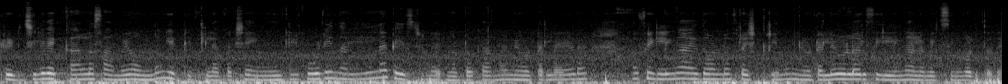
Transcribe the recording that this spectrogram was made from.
ഫ്രിഡ്ജിൽ വെക്കാനുള്ള സമയം ഒന്നും കിട്ടിയിട്ടില്ല. പക്ഷേ എങ്കിൽ കൂടി നല്ല ടേസ്റ്റ് ഉണ്ടായിരുന്നു കേട്ടോ കാരണം ന്യൂട്ടല്ലയുടെ ആ ഫില്ലിംഗ് ആയതുകൊണ്ടും ഫ്രഷ് ക്രീമും ന്യൂട്ടല്ലയും ഉള്ള ഒരു ഫില്ലിംഗ് അല്ല മിക്സിങ് കൊടുത്തത്.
